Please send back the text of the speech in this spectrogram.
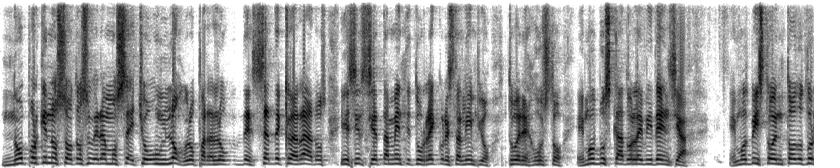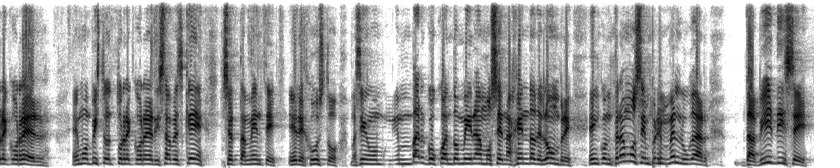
No porque nosotros hubiéramos hecho un logro para ser declarados y decir ciertamente tu récord está limpio, tú eres justo. Hemos buscado la evidencia, hemos visto en todo tu recorrer Hemos visto tu recorrer y sabes que ciertamente eres justo. Sin embargo, cuando miramos en la agenda del hombre, encontramos en primer lugar, David dice,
